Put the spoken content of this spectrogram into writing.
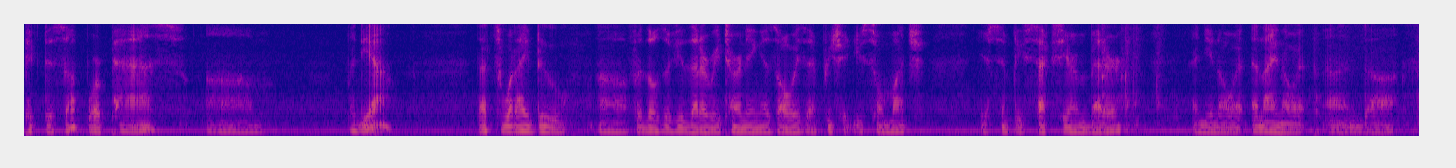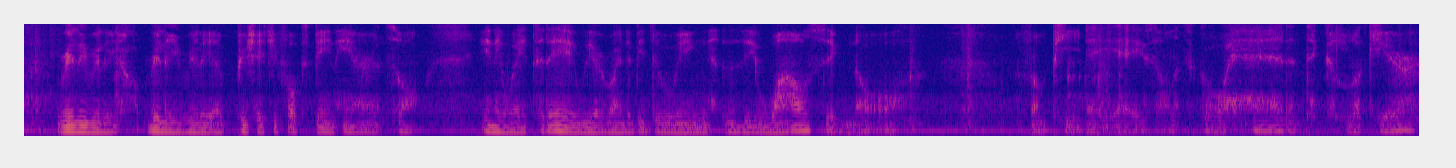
pick this up or pass. Um, but yeah that's what I do. Uh, for those of you that are returning as always I appreciate you so much. You're simply sexier and better and you know it and I know it. And uh, really really really really appreciate you folks being here. And so Anyway, today we are going to be doing the wow signal from PAA. So let's go ahead and take a look here.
